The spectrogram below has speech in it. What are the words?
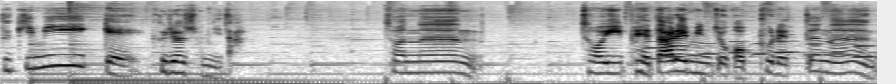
느낌 있게 그려줍니다. 저는 저희 배달의 민족 어플에 뜨는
